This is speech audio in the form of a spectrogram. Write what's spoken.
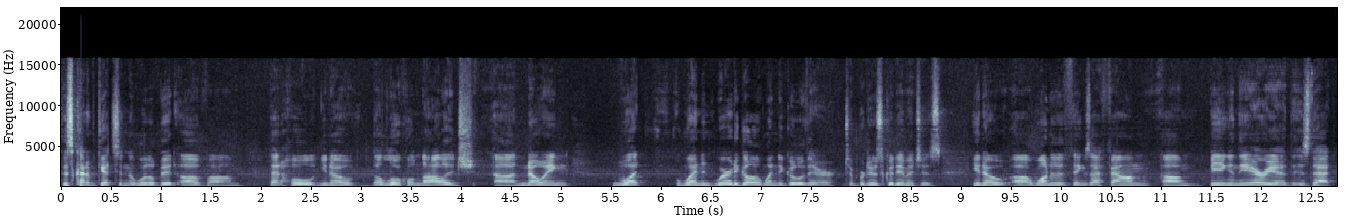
this kind of gets in a little bit of um, that whole, you know, the local knowledge, uh, knowing what when, where to go and when to go there to produce good images. You know, uh, one of the things I found um, being in the area is that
